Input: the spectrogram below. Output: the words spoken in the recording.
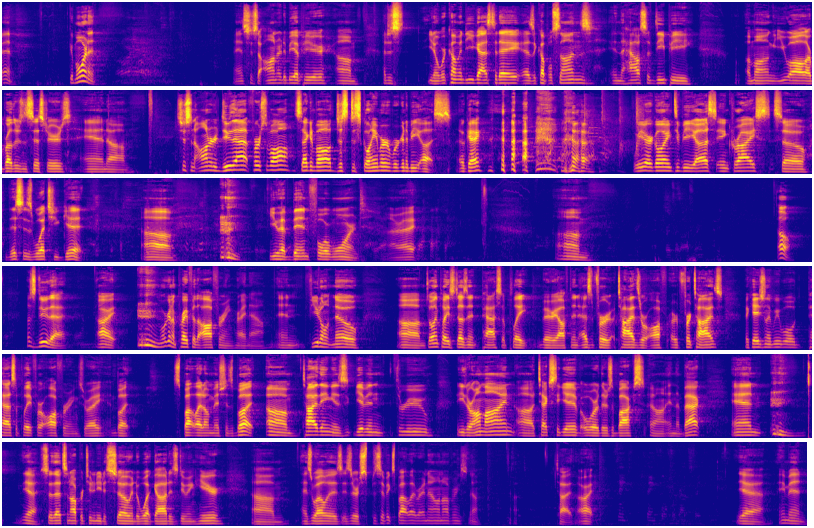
Amen. Good morning. Man, it's just an honor to be up here. Um, I just, you know, we're coming to you guys today as a couple sons in the house of DP among you all, our brothers and sisters. And um, it's just an honor to do that, first of all. Second of all, just disclaimer we're going to be us, okay? we are going to be us in Christ, so this is what you get. Um, you have been forewarned. All right. Um, oh, let's do that. All right. We're going to pray for the offering right now. And if you don't know, um, Dwelling Place doesn't pass a plate very often, as for tithes or, off, or for tithes. Occasionally, we will pass a plate for offerings, right? But spotlight on missions. But um, tithing is given through either online, uh, text to give, or there's a box uh, in the back. And yeah, so that's an opportunity to sow into what God is doing here, um, as well as is there a specific spotlight right now on offerings? No. Tithe. All right. Yeah. Amen.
